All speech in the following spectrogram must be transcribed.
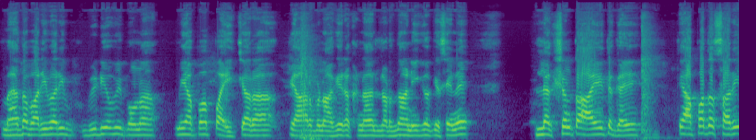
ਮੈਂ ਤਾਂ ਵਾਰੀ-ਵਾਰੀ ਵੀਡੀਓ ਵੀ ਪਾਉਣਾ, ਵੀ ਆਪਾਂ ਭਾਈਚਾਰਾ ਪਿਆਰ ਬਣਾ ਕੇ ਰੱਖਣਾ, ਲੜਨਾ ਨਹੀਂਗਾ ਕਿਸੇ ਨੇ। ਇਲੈਕਸ਼ਨ ਤਾਂ ਆਏ ਤੇ ਗਏ। ਤੇ ਆਪਾਂ ਤਾਂ ਸਾਰੇ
